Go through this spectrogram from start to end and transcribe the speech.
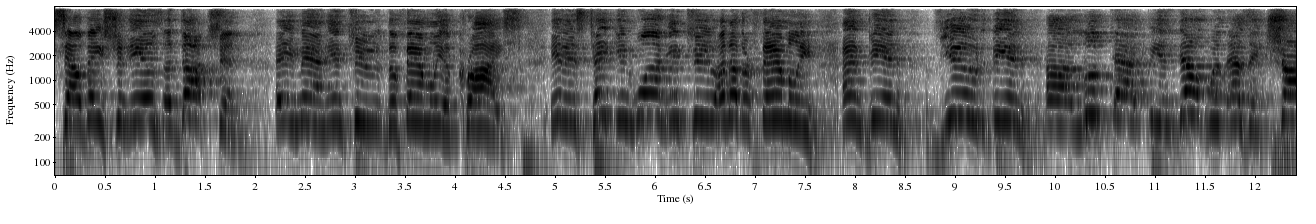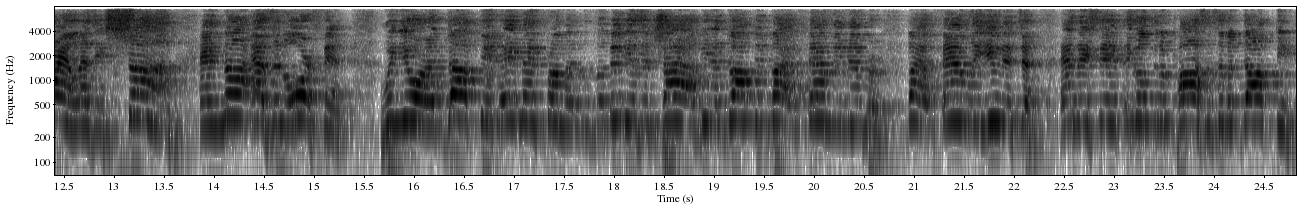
Salvation is adoption, amen, into the family of Christ. It is taking one into another family and being viewed, being uh, looked at, being dealt with as a child, as a son, and not as an orphan. When you are adopted, amen, from a, maybe as a child, being adopted by a family member, by a family unit, and they say if they go through the process of adopting,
